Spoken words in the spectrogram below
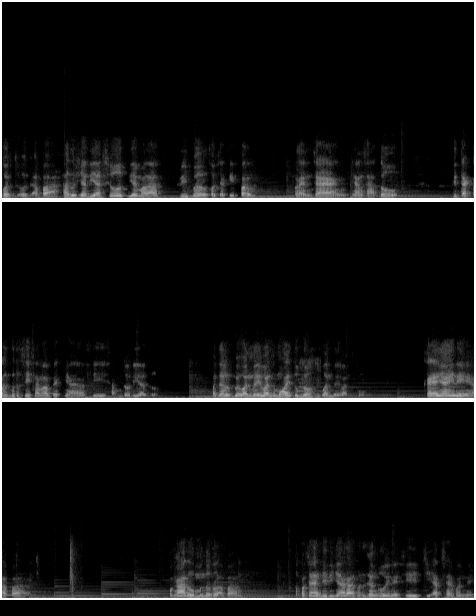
gol- apa harusnya dia shoot dia malah dribble kocak kiper melenceng. Yang satu di tackle bersih sama backnya si Sampdoria tuh. Padahal one by one semua itu bro. Mhm. one by one semua. Kayaknya ini apa pengaruh menurut apa kepercayaan dirinya agak terganggu ini si CR7 nih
